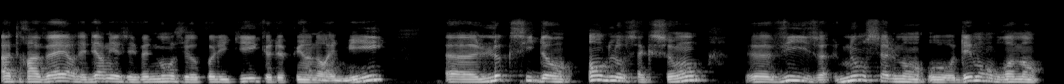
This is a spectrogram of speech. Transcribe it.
à travers les derniers événements géopolitiques depuis un an et demi, euh, l'Occident anglo-saxon euh, vise non seulement au démembrement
